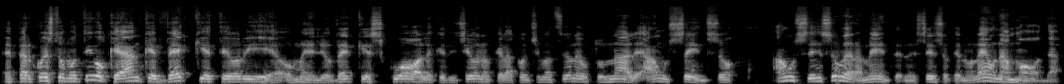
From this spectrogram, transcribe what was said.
È per questo motivo che anche vecchie teorie, o meglio, vecchie scuole che dicevano che la concimazione autunnale ha un senso, ha un senso veramente, nel senso che non è una moda,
